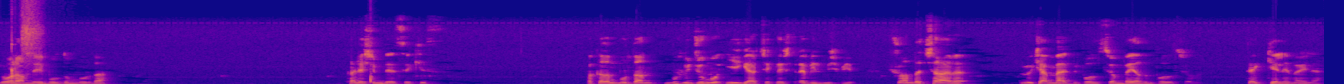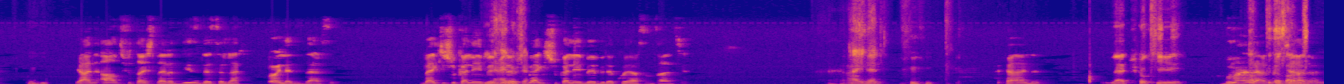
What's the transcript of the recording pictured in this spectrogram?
Doğru hamleyi buldum burada. Kale şimdi E8. Bakalım buradan bu hücumu iyi gerçekleştirebilmiş miyim? Şu anda Çağrı mükemmel bir pozisyon. Beyazın pozisyonu. Tek kelimeyle. Yani al şu taşları diz deseler. Böyle dizersin. Belki şu kaleyi Yani B1'e, hocam. belki şu kaleyi B1'e koyarsın sadece. Aynen. Yani. Bunlar çok iyi. Buna ne dersin Çağrı?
